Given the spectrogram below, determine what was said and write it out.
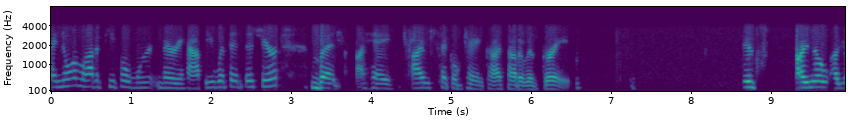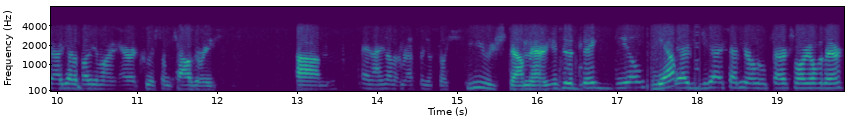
I know a lot of people weren't very happy with it this year, but uh, hey, I was tickled pink. I thought it was great. it's I know I got I got a buddy of mine, Eric, who is from Calgary. Um and I know that wrestling is so huge down there. Is it a big deal? Yep. There, did you guys have your own little territory over there?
